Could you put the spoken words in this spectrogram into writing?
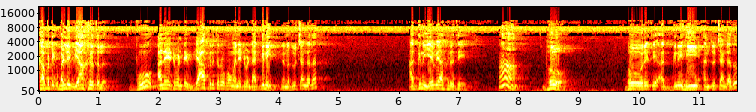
కాబట్టి మళ్ళీ వ్యాహృతులు భూ అనేటువంటి వ్యాహృతి రూపం అనేటువంటి అగ్ని. నిన్న చూచాం కదా? అగ్ని ఏ వ్యాహృతి భూ. భూరితి అగ్ని అని చూచాం కదా?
